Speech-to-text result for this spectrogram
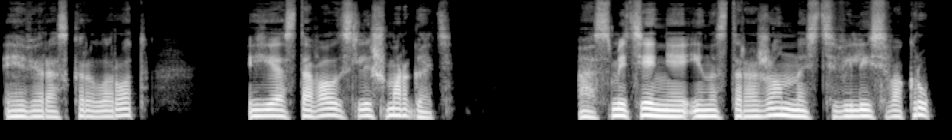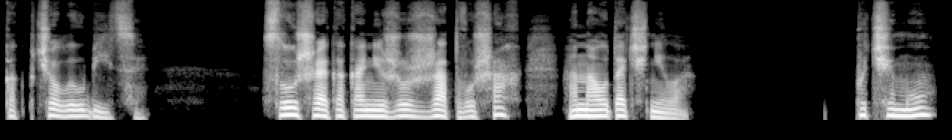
Эви раскрыла рот, и ей оставалось лишь моргать. А смятение и настороженность велись вокруг, как пчелы убийцы Слушая, как они жужжат в ушах, она уточнила. «Почему?»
